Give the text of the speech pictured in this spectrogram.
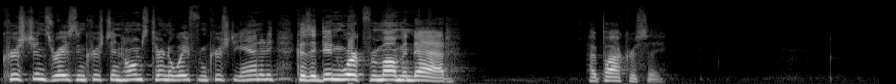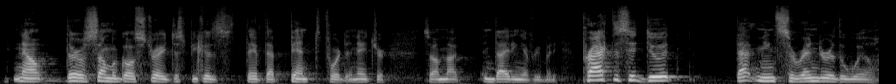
Christians raised in Christian homes, turn away from Christianity? Because it didn't work for mom and dad. Hypocrisy. Now, there are some who go straight just because they have that bent toward the nature. So I'm not indicting everybody. Practice it, do it. That means surrender of the will.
